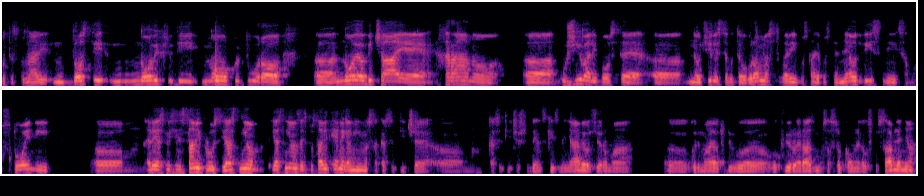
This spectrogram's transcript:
boste spoznali dosti novih ljudi, novo kulturo, nove običaje, hrano. Uh, uživali boste, uh, naučili se boste ogromno stvari, postali boste neodvisni, samostojni, um, res, mislim, sami plusi. Jaz nimam, jaz nimam za izpostaviti enega minusa, kar se tiče, um, kar se tiče študentske izmenjave, oziroma uh, kot imajo tudi v, v okviru Erasmusa strokovnega usposabljanja,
